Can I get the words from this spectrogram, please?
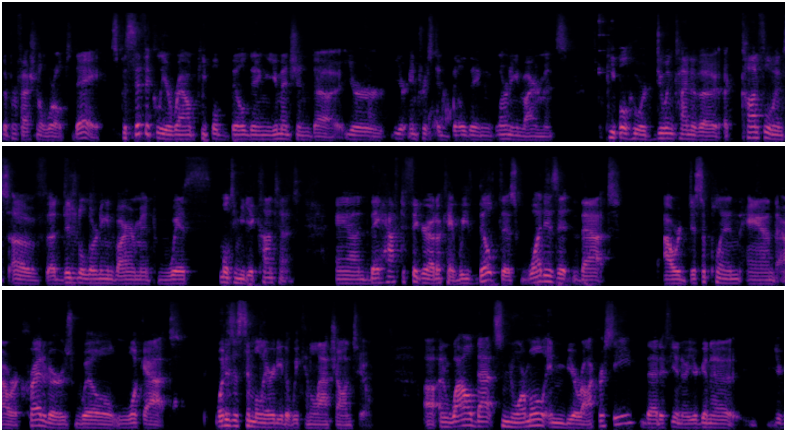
the professional world today, specifically around people building. You mentioned uh, your your interest in building learning environments people who are doing kind of a, a confluence of a digital learning environment with multimedia content and they have to figure out okay we've built this what is it that our discipline and our creditors will look at what is a similarity that we can latch onto? Uh, and while that's normal in bureaucracy that if you know you're gonna you're,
